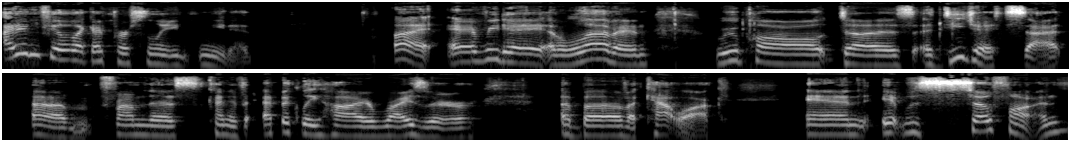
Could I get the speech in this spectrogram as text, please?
I didn't feel like I personally needed. But every day at eleven, RuPaul does a DJ set um, from this kind of epically high riser above a catwalk and it was so fun.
